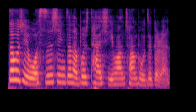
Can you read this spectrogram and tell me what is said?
对不起，我私心真的不太喜欢川普这个人。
